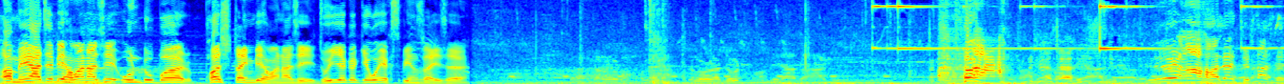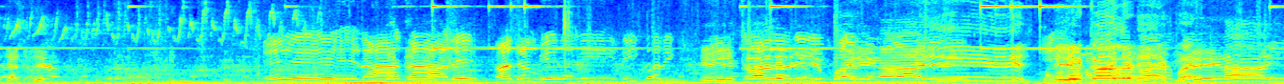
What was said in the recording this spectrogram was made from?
અમે આજે બેહવાના છે ઊંટ ઉપર. ફર્સ્ટ ટાઈમ બેહવાના છે જોઈએ કે કેવો એક્સપિરિયન્સ રહે છે. એ આ હાલે છે એ પરણાઈ કાલડી પરણાઈ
